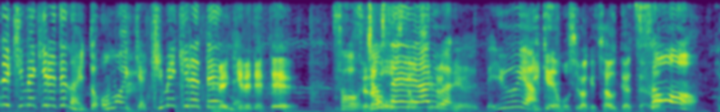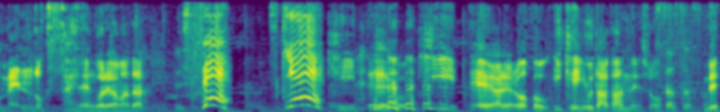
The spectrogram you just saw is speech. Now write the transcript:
で決めきれてないと思いきや決めきれてんねん。決めきれててそう女性あるあるって言うやん。意見欲しいわけちゃうってやつやそろうめんどくさいねんこれはまだ。うっせえ付き合聞いてこう聞いてあれやろ？こう意見言うたらあかんねんでしょ？えそうそうそう。で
